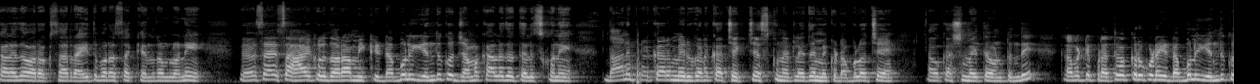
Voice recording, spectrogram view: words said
కాలేదో వారు ఒకసారి రైతు భరోసా కేంద్రంలోని వ్యవసాయ సహాయకుల ద్వారా మీకు డబ్బులు ఎందుకు జమ కాలేదో తెలుసుకుని దాని ప్రకారం మీరు కనుక చెక్ చేసుకున్నట్లయితే మీకు డబ్బులు వచ్చే అవకాశం అయితే ఉంటుంది. కాబట్టి ప్రతి ఒక్కరు కూడా ఈ డబ్బులు ఎందుకు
